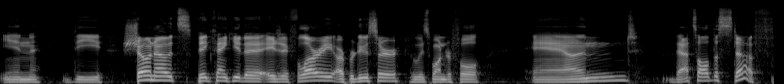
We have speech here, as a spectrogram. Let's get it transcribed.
in the show notes. Big thank you to AJ Filari, our producer, who is wonderful. And that's all the stuff.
